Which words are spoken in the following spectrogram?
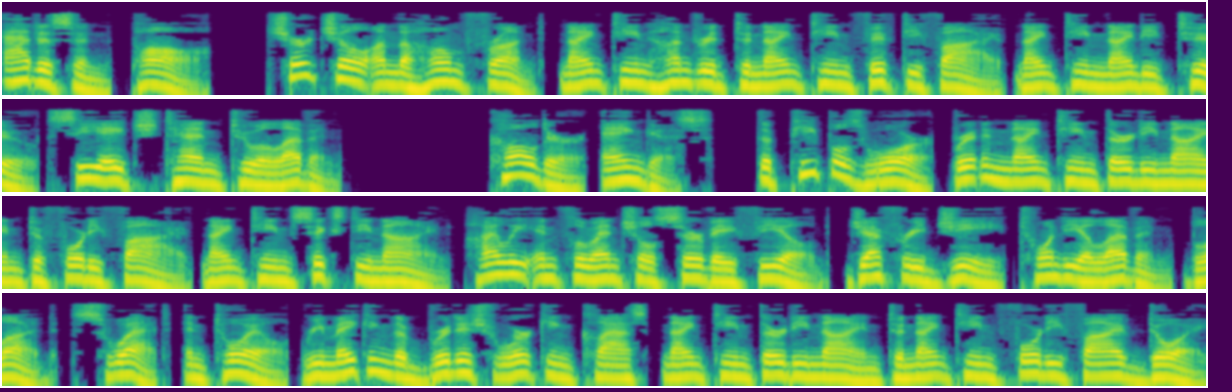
Addison, Paul. Churchill on the Home Front, 1900–1955 1992 ch 10–11. Calder, Angus. The People's War, Britain 1939–45 1969, highly influential survey field, Geoffrey G. 2011 Blood, Sweat, and Toil, Remaking the British Working Class, 1939–1945 doi,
